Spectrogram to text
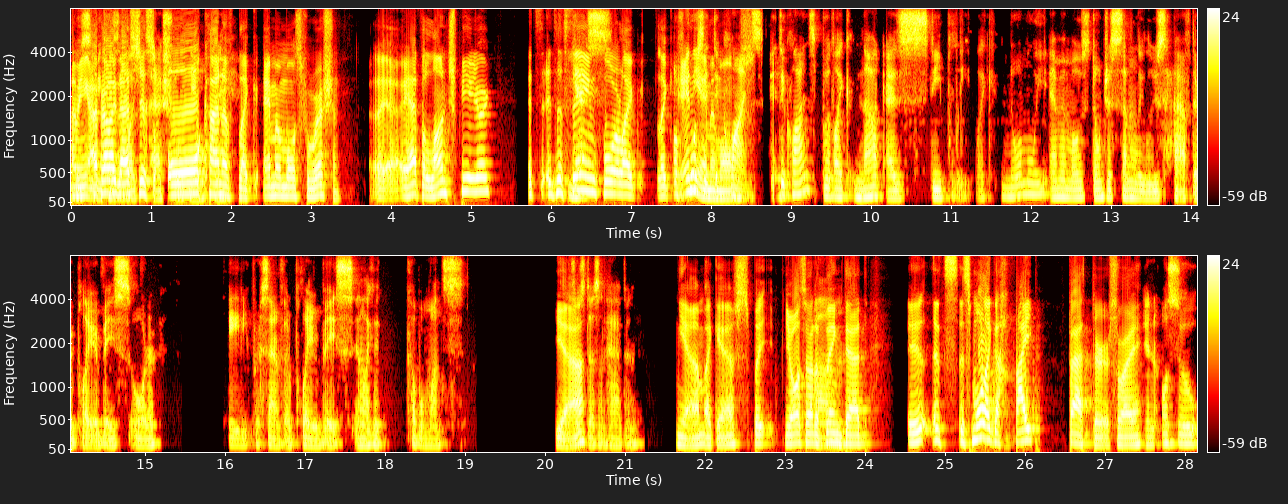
I mean, I feel like that's like, just actual all kind of like MMO's progression. Uh, you have a launch period. It's it's the same Yes. for like like Of any course, it declines. It declines, but like not as steeply. Like normally, MMOs don't just suddenly lose half their player base or eighty percent of their player base in like a couple months. That Yeah, just doesn't happen. yeah, I guess. But you also have to Um, think that it, it's it's more like a hype factors, right? And also,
